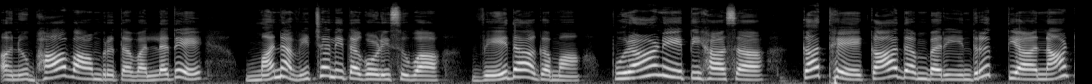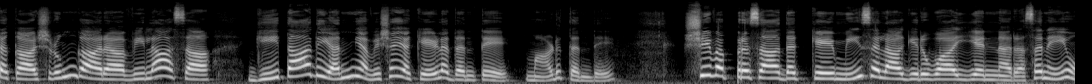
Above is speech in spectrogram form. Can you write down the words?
ಅನುಭಾವಾಮೃತವಲ್ಲದೆ ಮನ ವಿಚಲಿತಗೊಳಿಸುವ ವೇದಾಗಮ ಪುರಾಣೇತಿಹಾಸ, ಕಥೆ, ಕಾದಂಬರಿ, ನೃತ್ಯ, ನಾಟಕ, ಶೃಂಗಾರ, ವಿಲಾಸ, ಗೀತಾದಿ ಅನ್ಯ ವಿಷಯ ಕೇಳದಂತೆ ಮಾಡುತ್ತಂದೆ ಶಿವಪ್ರಸಾದಕ್ಕೆ ಮೀಸಲಾಗಿರುವ ಎನ್ನ ರಸನೆಯು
